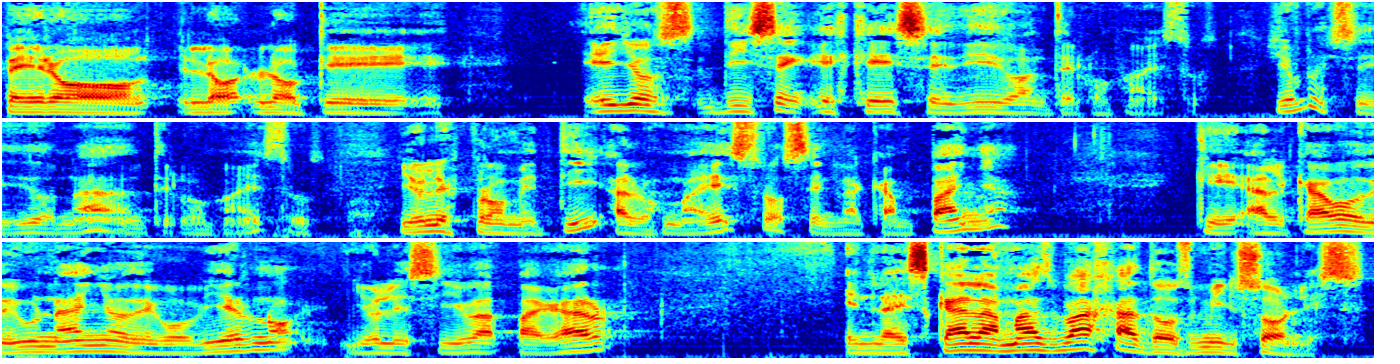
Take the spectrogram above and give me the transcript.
Pero lo, lo que ellos dicen es que he cedido ante los maestros. Yo no he cedido nada ante los maestros. Yo les prometí a los maestros en la campaña que al cabo de un año de gobierno yo les iba a pagar en la escala más baja dos mil soles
